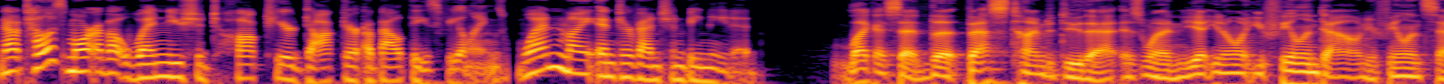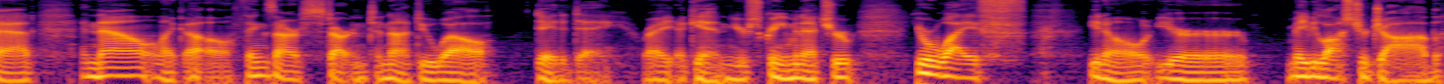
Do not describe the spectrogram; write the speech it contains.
Now, tell us more about when you should talk to your doctor about these feelings. When might intervention be needed? Like I said, the best time to do that is when, yeah, you know what, you're feeling down, you're feeling sad, and now, like, uh oh, things are starting to not do well day to day, right? Again, you're screaming at your your wife, you know, you're maybe lost your job,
